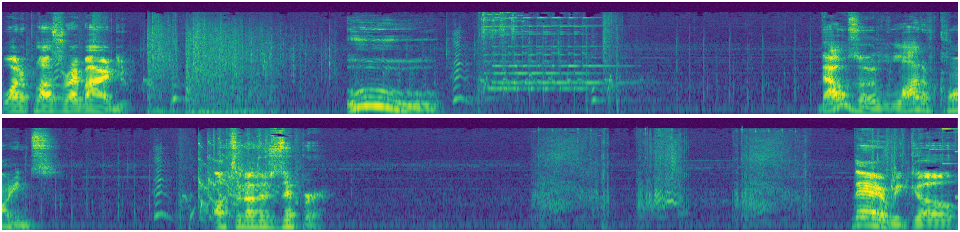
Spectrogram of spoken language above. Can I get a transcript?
water plaza right behind you. Ooh. That was a lot of coins. Oh, it's another zipper. There we go.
